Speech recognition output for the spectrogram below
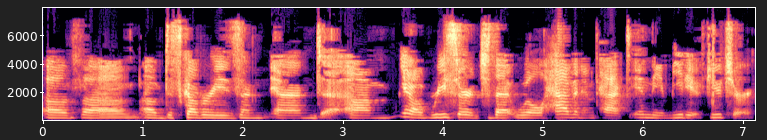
of, um, of discoveries and and um, you know research that will have an impact in the immediate future.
